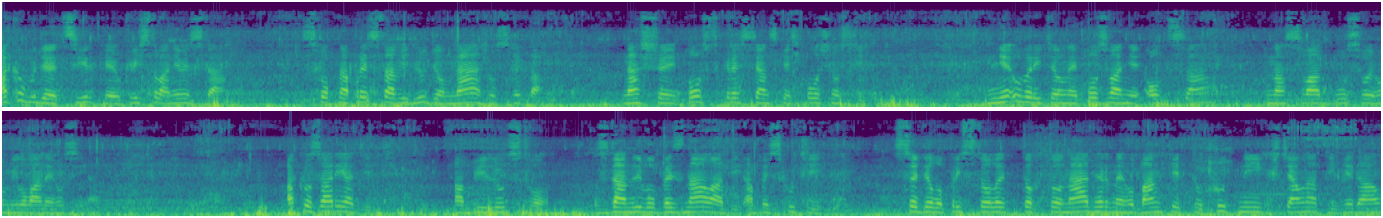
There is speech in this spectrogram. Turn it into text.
Ako bude církev, Kristova nevesta, schopná predstaviť ľuďom nášho sveta, našej postkresťanskej spoločnosti, neuveriteľné pozvanie Otca na svadbu svojho milovaného syna. Ako zariadiť, aby ľudstvo zdanlivo bez nálady a bez chutí sedelo pri stole tohto nádherného banketu chutných, šťavnatých jedál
